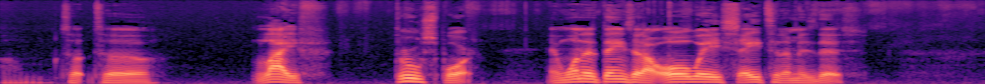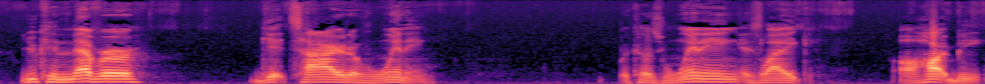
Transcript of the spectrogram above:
um, to to life through sport. And one of the things that I always say to them is this: you can never get tired of winning because winning is like a heartbeat.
